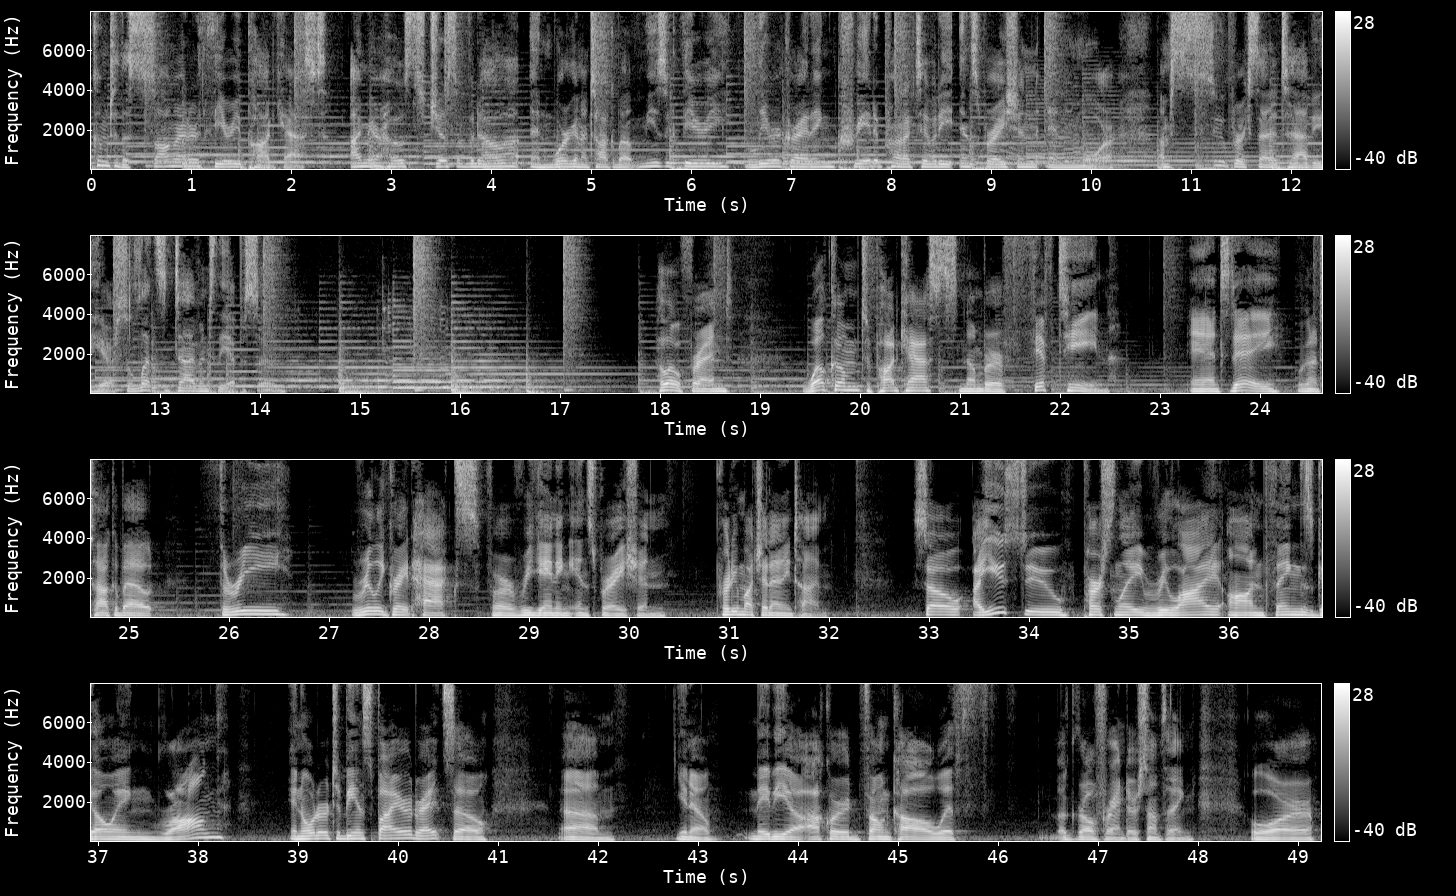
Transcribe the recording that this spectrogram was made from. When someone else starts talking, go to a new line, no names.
Welcome to the Songwriter Theory Podcast. I'm your host, Joseph Vidala, and we're going to talk about music theory, lyric writing, creative productivity, inspiration, and more. I'm super excited to have you here, so let's dive into the episode. Hello, friend. Welcome to podcast number 15. And today we're going to talk about three really great hacks for regaining inspiration pretty much at any time. So, I used to personally rely on things going wrong in order to be inspired, right? So, um, you know, maybe an awkward phone call with a girlfriend or something, or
